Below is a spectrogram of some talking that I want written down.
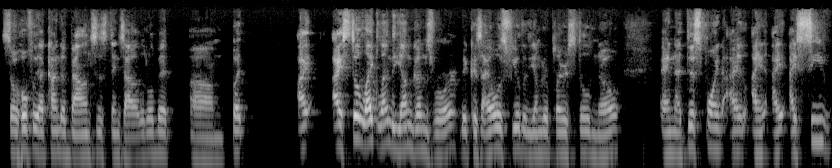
So hopefully that kind of balances things out a little bit. Um, but I I still like letting the young guns roar because I always feel that the younger players still know. And at this point, I I, I see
